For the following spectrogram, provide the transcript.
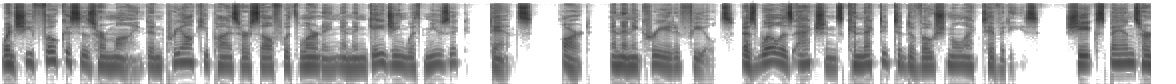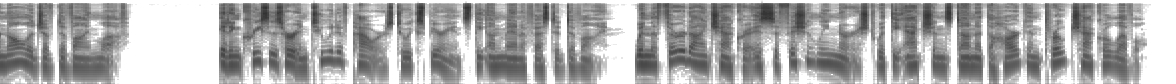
When she focuses her mind and preoccupies herself with learning and engaging with music, dance, art, and any creative fields, as well as actions connected to devotional activities, she expands her knowledge of divine love. It increases her intuitive powers to experience the unmanifested divine. When the third eye chakra is sufficiently nourished with the actions done at the heart and throat chakra level,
